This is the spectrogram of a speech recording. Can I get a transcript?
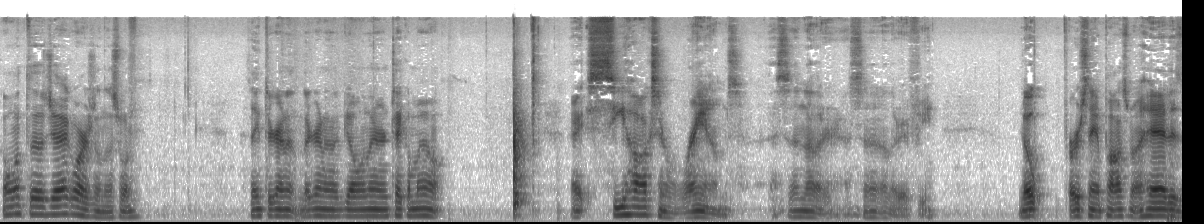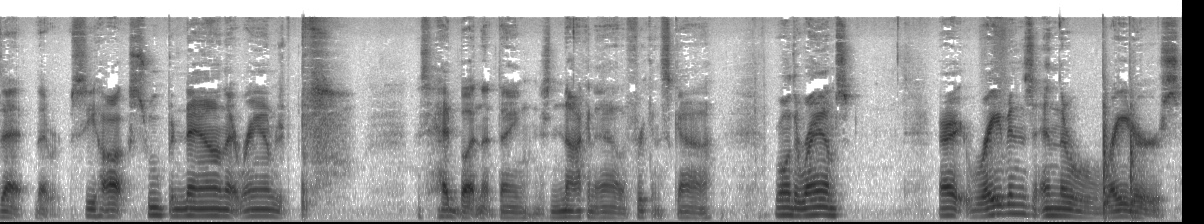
going with the Jaguars on this one. I think they're gonna they're gonna go in there and take them out. Alright, Seahawks and Rams. That's another. That's another iffy. Nope. First thing that pops in my head is that that Seahawks swooping down that Ram, just, just headbutting that thing, just knocking it out of the freaking sky. We're going with the Rams. All right, Ravens and the Raiders.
